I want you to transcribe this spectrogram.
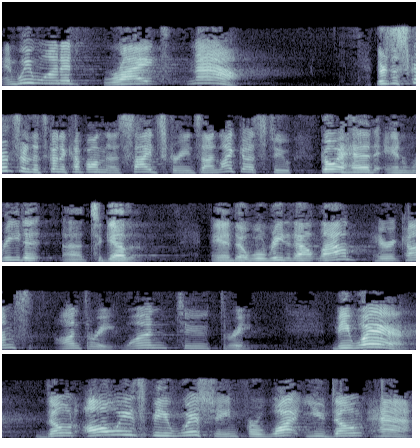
and we want it right now. There's a scripture that's going to come on the side screen, so I'd like us to go ahead and read it uh, together. And uh, we'll read it out loud. Here it comes on three. One, two, three. Beware. Don't always be wishing for what you don't have.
